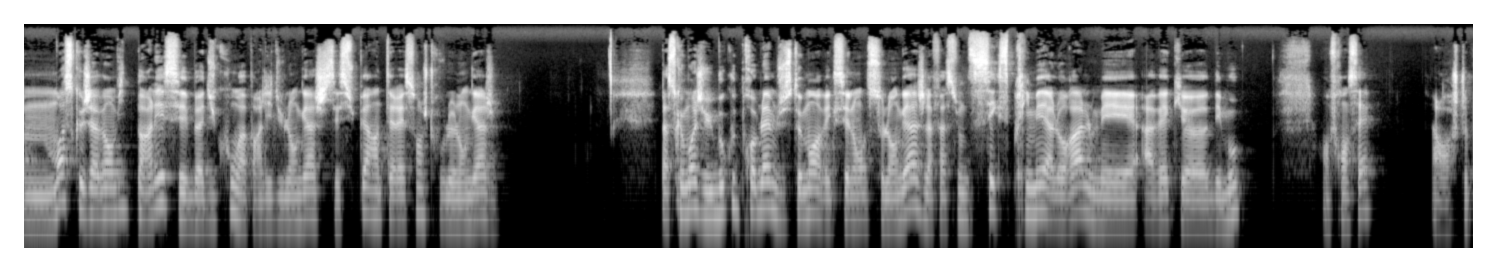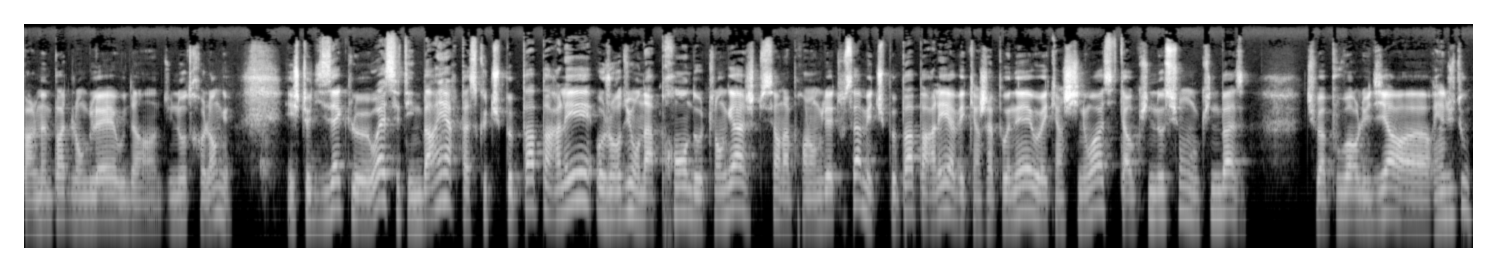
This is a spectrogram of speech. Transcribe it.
moi, ce que j'avais envie de parler, c'est bah, du coup, on va parler du langage. C'est super intéressant, je trouve, le langage. Parce que moi, j'ai eu beaucoup de problèmes justement avec ce langage, la façon de s'exprimer à l'oral, mais avec euh, des mots en français. Alors, je te parle même pas de l'anglais ou d'une autre langue. Et je te disais que ouais, c'était une barrière parce que tu peux pas parler. Aujourd'hui, on apprend d'autres langages, tu sais, on apprend l'anglais, tout ça, mais tu peux pas parler avec un japonais ou avec un chinois si tu n'as aucune notion, aucune base. Tu vas pouvoir lui dire euh, rien du tout.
